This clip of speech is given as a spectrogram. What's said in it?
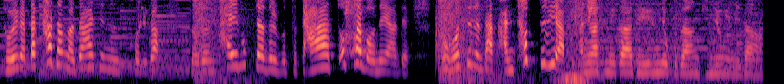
저희가 딱 타자마자 하시는 소리가 저런 탈북자들부터 다 쫓아보내야 돼. 저것들은 다 간첩들이야. 안녕하십니까 대협력부장 김용입니다.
